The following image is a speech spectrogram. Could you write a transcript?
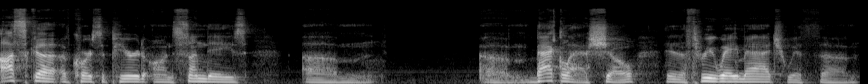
Asuka, of course, appeared on Sunday's um, um, Backlash show. Did a three way match with. Um,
